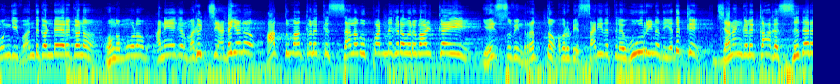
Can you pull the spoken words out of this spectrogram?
பொங்கி வந்து கொண்டே இருக்கணும். உங்க மூலம் அநேகர் மகிழ்ச்சி அடையணும். ஆத்துமாக்களுக்கு செலவு பண்ணுகிற ஒரு வாழ்க்கை. இயேசுவின் ரத்தம் அவருடைய சரீரத்தில் ஊறினது எதுக்கு? ஜனங்களுக்காக சிதற.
